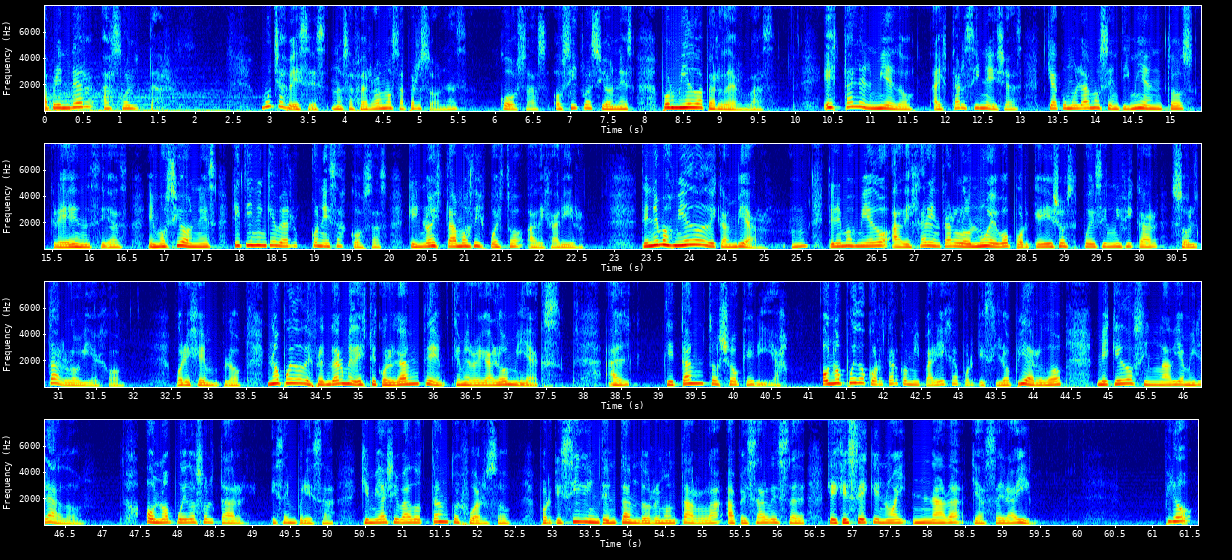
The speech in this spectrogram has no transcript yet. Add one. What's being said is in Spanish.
Aprender a soltar. Muchas veces nos aferramos a personas, cosas o situaciones por miedo a perderlas. Es tal el miedo a estar sin ellas que acumulamos sentimientos, creencias, emociones que tienen que ver con esas cosas que no estamos dispuestos a dejar ir. Tenemos miedo de cambiar, tenemos miedo a dejar entrar lo nuevo porque ello puede significar soltar lo viejo. Por ejemplo, no puedo desprenderme de este colgante que me regaló mi ex, al que tanto yo quería. O no puedo cortar con mi pareja porque si lo pierdo, me quedo sin nadie a mi lado. O no puedo soltar esa empresa que me ha llevado tanto esfuerzo porque sigue intentando remontarla a pesar de ser, que, que sé que no hay nada que hacer ahí. Pero,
